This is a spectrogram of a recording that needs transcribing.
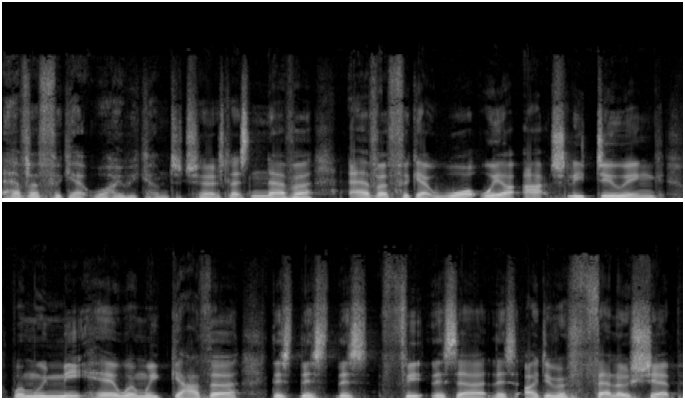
ever forget why we come to church. Let's never ever forget what we are actually doing when we meet here, when we gather. This this this this uh, this idea of fellowship.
